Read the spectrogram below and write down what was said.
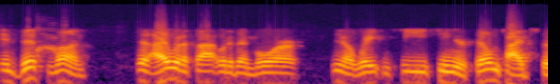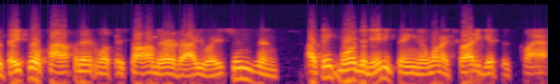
in this month that I would have thought would have been more, you know, wait and see senior film types, but they feel confident in what they saw in their evaluations. And I think more than anything, they want to try to get this class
